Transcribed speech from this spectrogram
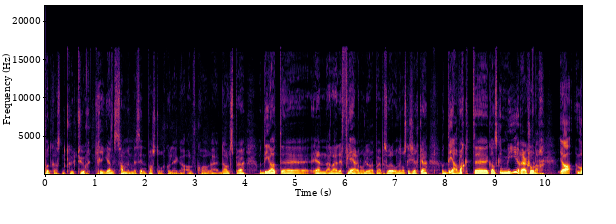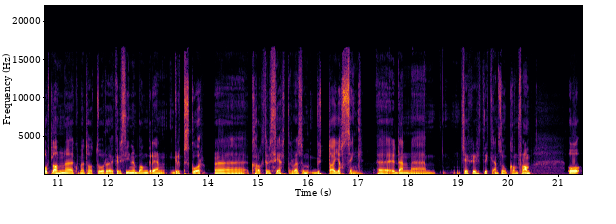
podkasten Kulturkrigen sammen med sin pastorkollega Alf Kåre Dalsbø. Og De har hatt en, eller er det flere nå lurer på, episoder om Den norske kirke. Og det har vakt ganske mye reaksjoner. Ja, Vårt Land-kommentator Kristine Bangren Gripsgaard eh, karakteriserte det vel som guttajazzing, eh, den eh, kirkekritikken som kom fram. Og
